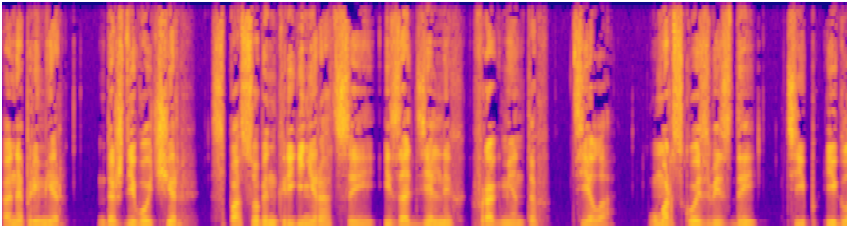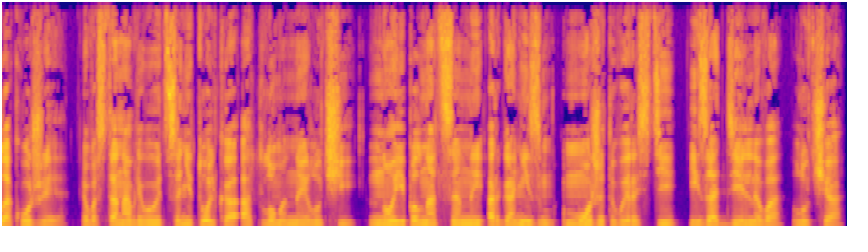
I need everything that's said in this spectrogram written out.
А, например, дождевой червь способен к регенерации из отдельных фрагментов тела. У морской звезды тип иглокожие, восстанавливаются не только отломанные лучи, но и полноценный организм может вырасти из отдельного луча.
